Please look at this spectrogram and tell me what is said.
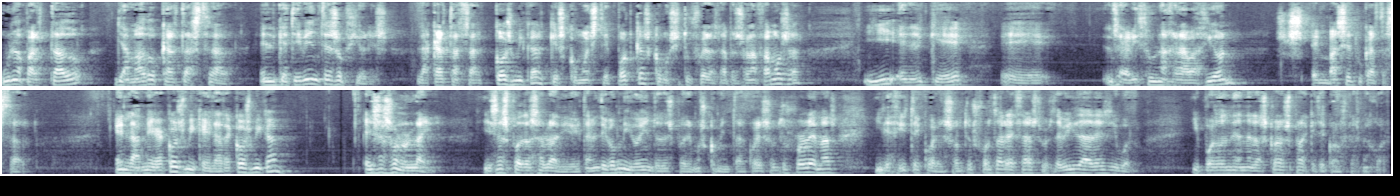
un apartado llamado Carta Astral, en el que te tres opciones. La carta astral cósmica, que es como este podcast, como si tú fueras la persona famosa, y en el que eh, realizo una grabación en base a tu carta astral. En la mega cósmica y la recósmica, esas son online. Y esas podrás hablar directamente conmigo y entonces podremos comentar cuáles son tus problemas y decirte cuáles son tus fortalezas, tus debilidades y bueno, y por dónde andan las cosas para que te conozcas mejor.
